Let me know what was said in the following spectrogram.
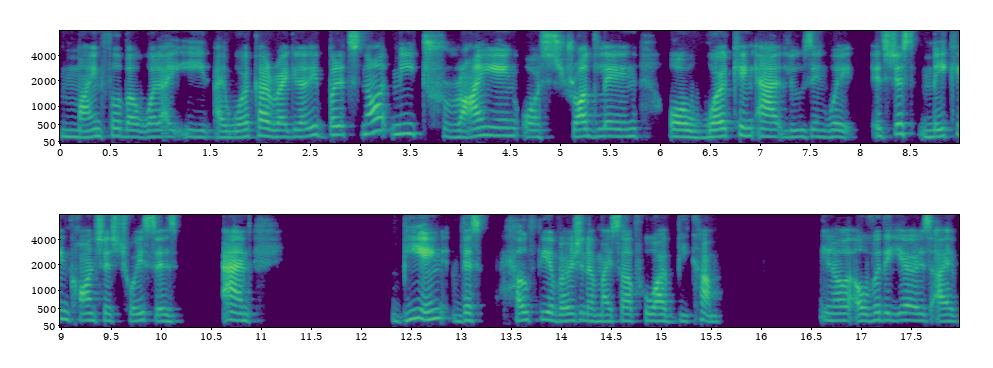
mindful about what I eat. I work out regularly, but it's not me trying or struggling or working at losing weight. It's just making conscious choices and being this healthier version of myself who I've become. You know, over the years, I've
